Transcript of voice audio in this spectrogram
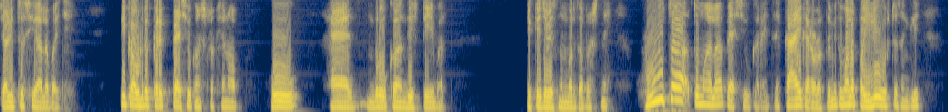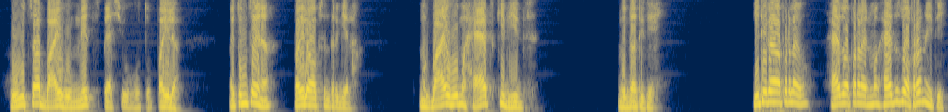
चाळीसचं सी आलं पाहिजे. Pick out the correct passive construction of who has broken this table एक्केचाळीस नंबरचा प्रश्न आहे. हूचा तुम्हाला पॅसिव्ह करायचं काय करावं लागतं? मी तुम्हाला पहिली गोष्ट सांगितली. हूचा बाय हुमनेच पॅसिव्ह होतो पहिलं. म्हणजे तुमचं आहे ना पहिला ऑप्शन तर गेला. मग बाय हुम हॅज की धीज मुद्दा तिथे इथे काय वापरलाय हो? हॅज वापरलाय. मग हॅजच वापरा नाही इथे.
